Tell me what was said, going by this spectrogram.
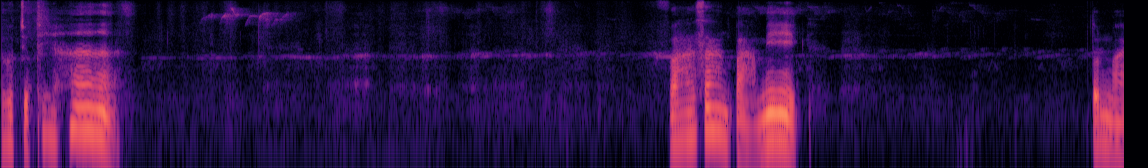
ดูจุดที่ห้าฟ้าสร้างป่าเมฆต้นไม้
